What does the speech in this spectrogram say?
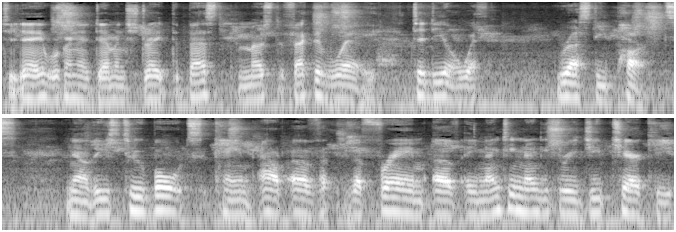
Today we're going to demonstrate the best and most effective way to deal with rusty parts. Now these two bolts came out of the frame of a 1993 Jeep Cherokee.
